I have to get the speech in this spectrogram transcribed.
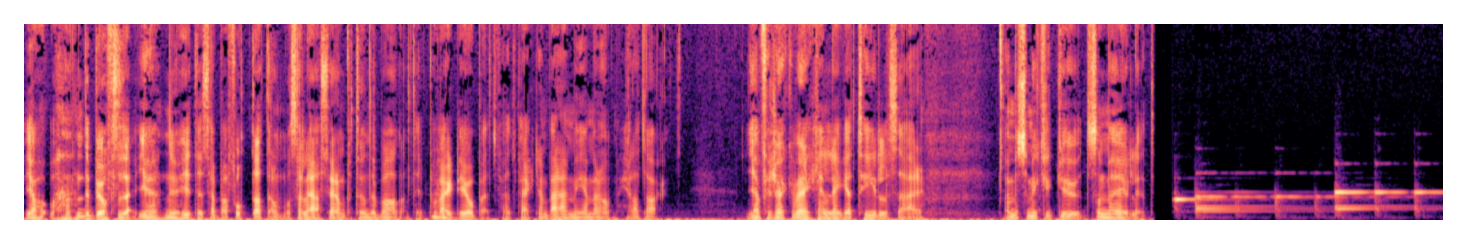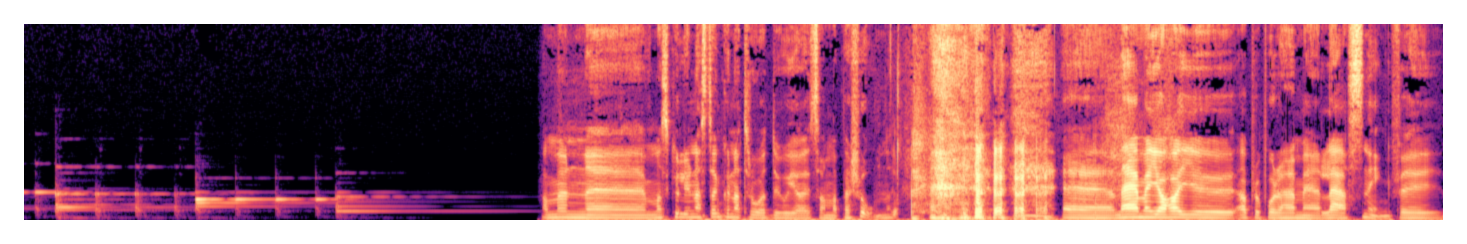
jag det blir ofta sådär, jag, nu hittills har jag bara fotat dem och så läser jag dem på tunnelbanan typ på mm. väg till jobbet för att verkligen bära med mig dem hela dagen. Jag försöker verkligen lägga till så här ja, men så mycket Gud som möjligt. Ja men eh, man skulle ju nästan kunna tro att du och jag är samma person. eh, nej men jag har ju, apropå det här med läsning, för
